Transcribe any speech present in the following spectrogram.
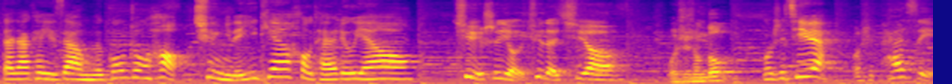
大家可以在我们的公众号“去你的一天”后台留言哦。去是有趣的去哦，我是程东，我是七月，我是 Patsy，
